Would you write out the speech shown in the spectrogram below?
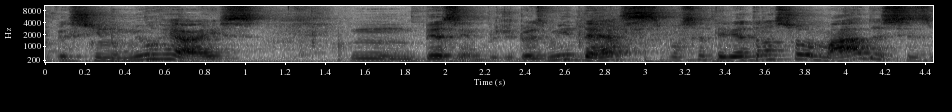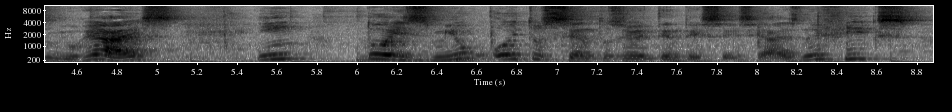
Investindo mil reais em dezembro de 2010, você teria transformado esses mil reais em R$ 2.886 no IFIX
